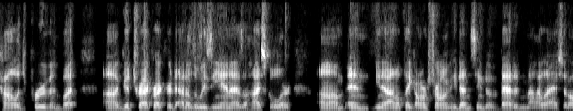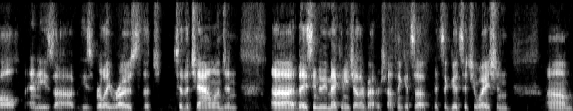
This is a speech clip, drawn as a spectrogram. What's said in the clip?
college proven, but uh, good track record out of Louisiana as a high schooler. Um, and you know, I don't think Armstrong he doesn't seem to have batted an eyelash at all, and he's uh, he's really rose to the to the challenge, and uh, they seem to be making each other better. So I think it's a it's a good situation, um,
